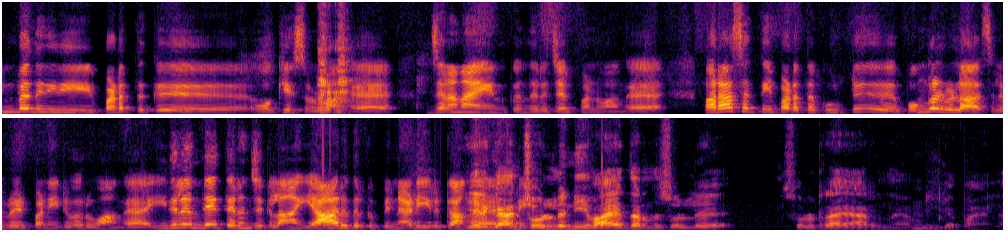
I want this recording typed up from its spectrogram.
இன்பநிதி படத்துக்கு ஓகே சொல்லுவாங்க. ஜனநாயகனுக்கு வந்து ரிஜெக்ட் பண்ணுவாங்க. பராசக்தி படத்தை கூப்பிட்டு பொங்கல் விழா செலிப்ரேட் பண்ணிட்டு வருவாங்க. இதுல இருந்தே தெரிஞ்சுக்கலாம் யார் இதற்கு பின்னாடி இருக்காங்க. சொல்லு நீ வாயை திறந்து சொல்லு. சொல்றா யாருன்னு அப்படின்னு கேட்பாங்கல்ல.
